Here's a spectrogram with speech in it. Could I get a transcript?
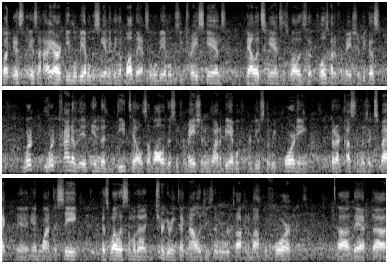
but as, as a hierarchy, we'll be able to see anything above that. So we'll be able to see tray scans, pallet scans, as well as the closeout information because we're, we're kind of in, in the details of all of this information. We want to be able to produce the reporting that our customers expect and, want to see, as well as some of the triggering technologies that we were talking about before uh, that uh,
